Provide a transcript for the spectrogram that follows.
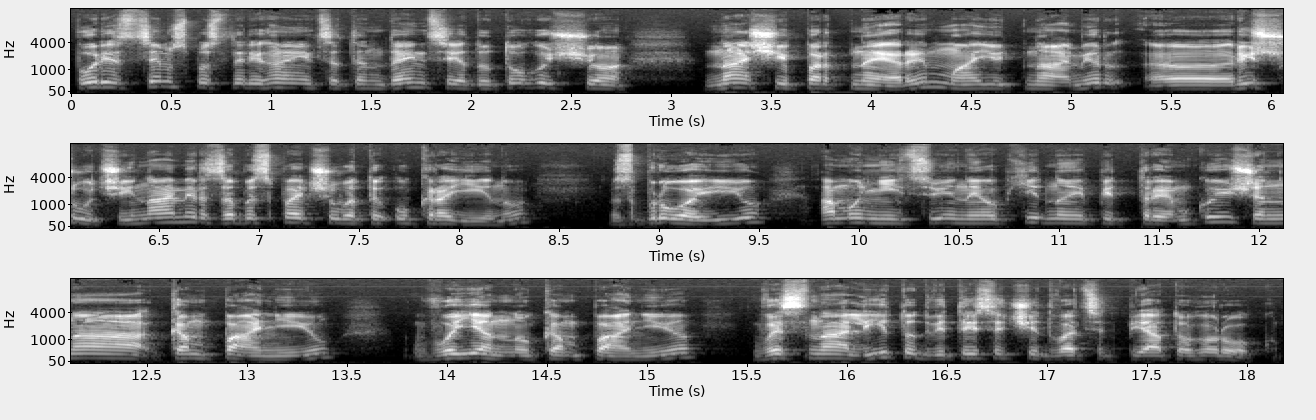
Поряд з цим спостерігається тенденція до того, що наші партнери мають намір, е, рішучий намір забезпечувати Україну зброєю, амуніцією, необхідною підтримкою ще на кампанію, воєнну кампанію весна-літо 2025 року.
